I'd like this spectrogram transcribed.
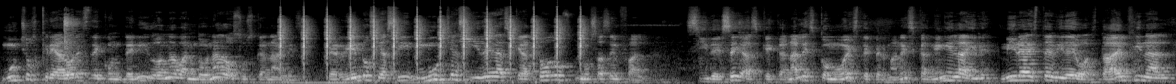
muchos creadores de contenido han abandonado sus canales, perdiéndose así muchas ideas que a todos nos hacen falta. Si deseas que canales como este permanezcan en el aire, mira este video hasta el final,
